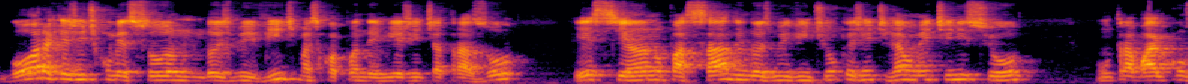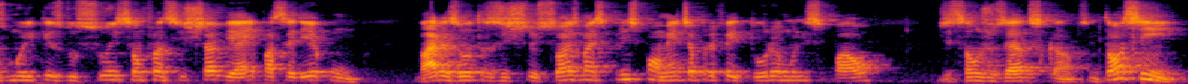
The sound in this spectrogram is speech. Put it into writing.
Agora que a gente começou em 2020, mas com a pandemia a gente atrasou, esse ano passado, em 2021, que a gente realmente iniciou um trabalho com os muriquis do sul em São Francisco Xavier, em parceria com várias outras instituições, mas principalmente a Prefeitura Municipal de São José dos Campos. Então, assim,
